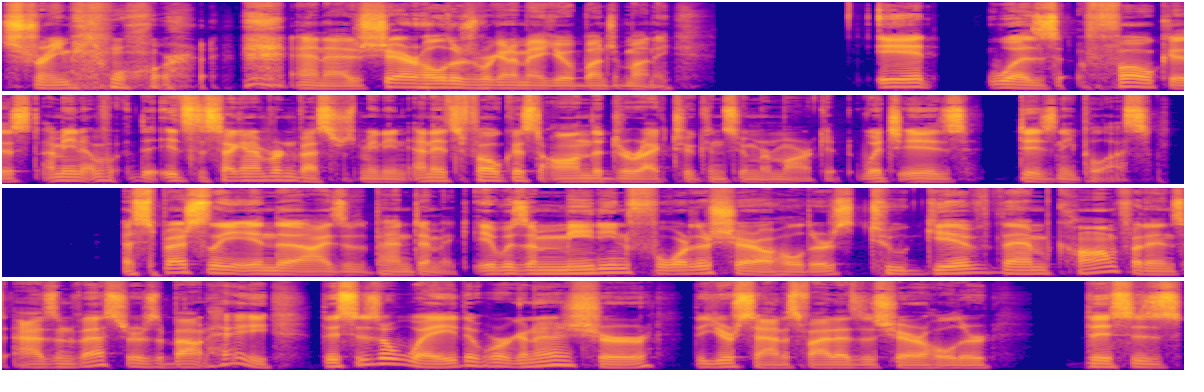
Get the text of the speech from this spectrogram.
streaming war. and as shareholders, we're going to make you a bunch of money. It was focused, I mean, it's the second ever investors meeting, and it's focused on the direct to consumer market, which is Disney Plus, especially in the eyes of the pandemic. It was a meeting for the shareholders to give them confidence as investors about, hey, this is a way that we're going to ensure that you're satisfied as a shareholder this is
